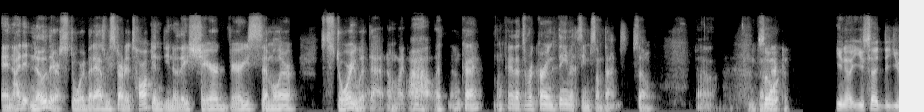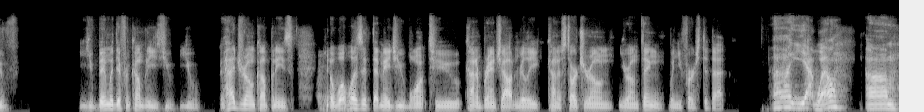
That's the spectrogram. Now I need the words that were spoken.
and I didn't know their story, but as we started talking, you know, they shared very similar story with that. And I'm like, wow, that, okay, okay, that's a recurring theme. It seems sometimes. So, uh, so you know, you said that you've you've been with different companies. You you had your own companies. You know what was it that made you want to kind of branch out and really kind of start your own your own thing when you first did that? Uh yeah well um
